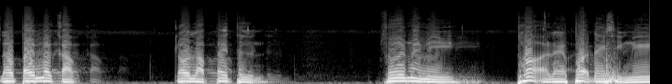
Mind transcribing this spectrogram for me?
เราไปเมื่อกลับ เราหลับไม่ตื่น ฟื้นไม่มี เพราะอะไร เพราะในสิ่งนี้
